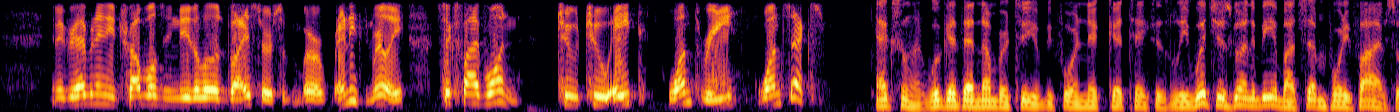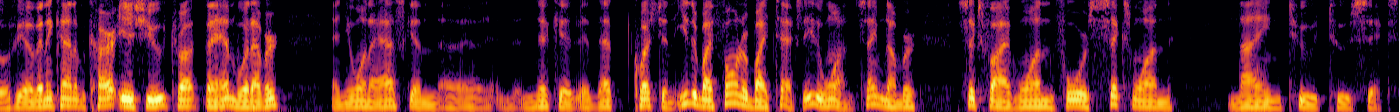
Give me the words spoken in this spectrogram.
And if you're having any troubles and you need a little advice or some, or anything really, six five one two two eight one three one six. Excellent. We'll get that number to you before Nick uh, takes his leave, which is going to be about 7:45. So if you have any kind of car issue, truck, van, whatever, and you want to ask and uh, Nick uh, that question either by phone or by text, either one, same number, 651-461-9226.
